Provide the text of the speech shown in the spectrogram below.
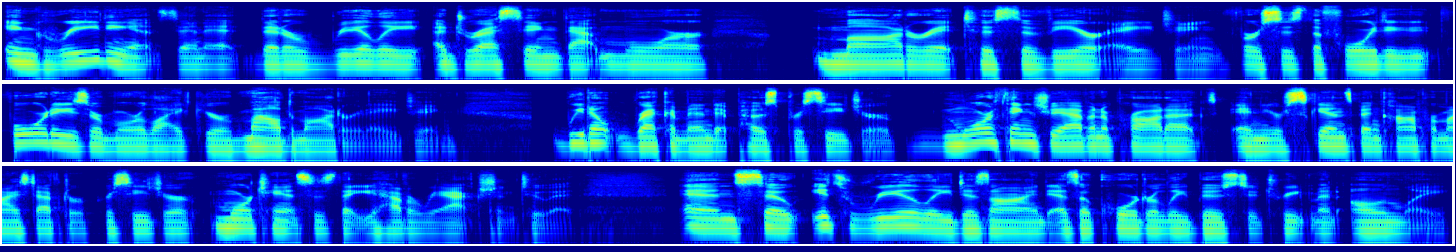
ingredients in it that are really addressing that more moderate to severe aging versus the 40, 40s are more like your mild to moderate aging. We don't recommend it post procedure. More things you have in a product and your skin's been compromised after a procedure, more chances that you have a reaction to it. And so it's really designed as a quarterly boosted treatment only.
